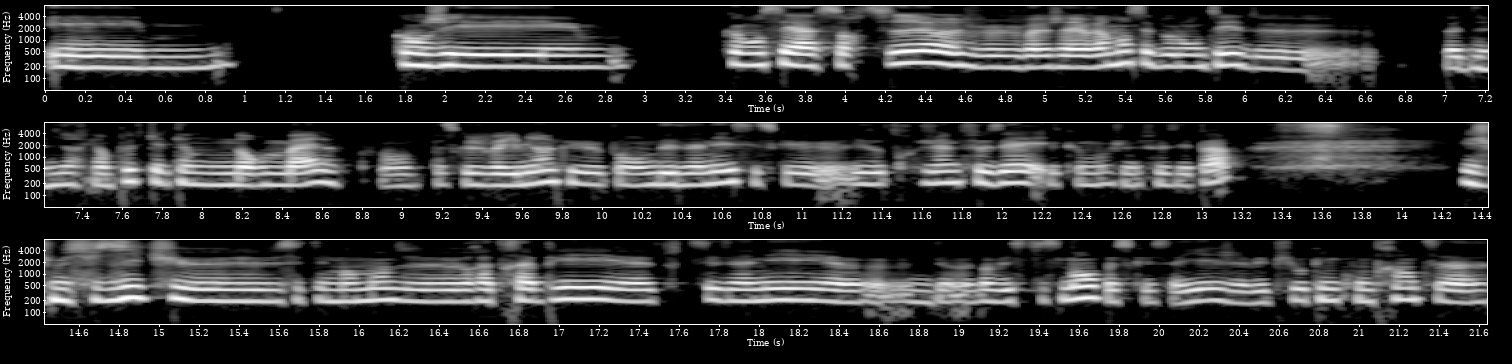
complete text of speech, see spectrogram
Et quand j'ai commencé à sortir, j'avais vraiment cette volonté de pas devenir qu'un peu de quelqu'un de normal, parce que je voyais bien que pendant des années, c'est ce que les autres jeunes faisaient et que moi je ne faisais pas. Et je me suis dit que c'était le moment de rattraper euh, toutes ces années euh, d'investissement parce que ça y est, j'avais plus aucune contrainte euh,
